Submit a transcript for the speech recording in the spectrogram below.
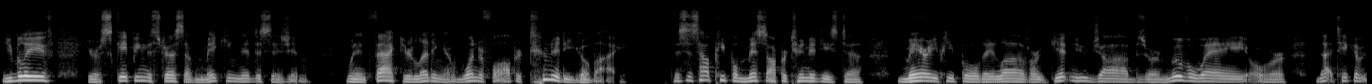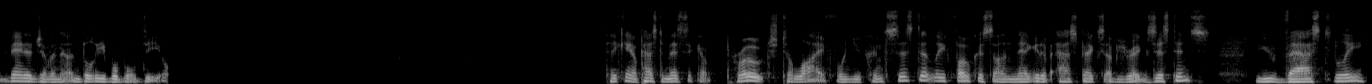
You believe you're escaping the stress of making the decision when in fact you're letting a wonderful opportunity go by. This is how people miss opportunities to marry people they love or get new jobs or move away or not take advantage of an unbelievable deal. Taking a pessimistic approach to life when you consistently focus on negative aspects of your existence, you vastly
